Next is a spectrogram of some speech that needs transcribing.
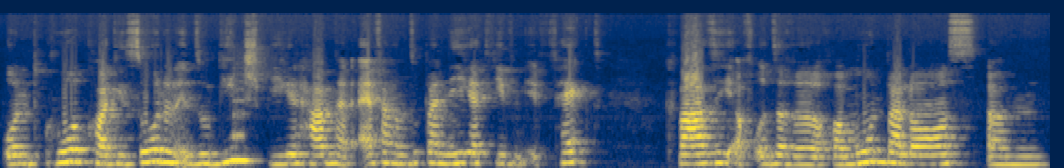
Und hohe Cortisol- und Insulinspiegel haben halt einfach einen super negativen Effekt quasi auf unsere Hormonbalance, ähm,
